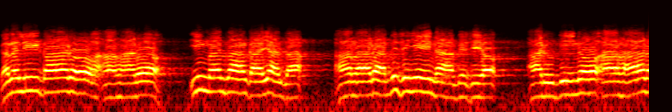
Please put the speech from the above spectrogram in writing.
ကပလီကာရောအာဟာရောဣမတကာယတအာဟာရပစ္စယေနပစ္စယောအာရူပိနောအာဟာရ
